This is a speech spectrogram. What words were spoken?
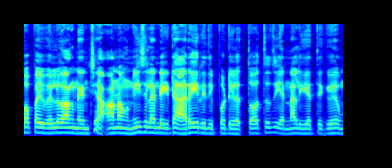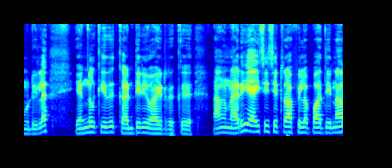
கோப்பை வெல்லுவாங்கன்னு நினச்சேன். ஆனால் அவங்க நியூசிலாண்டு கிட்ட அரையிறுதி போட்டியில் தோத்தது என்னால் ஏற்றுக்கவே முடியல. எங்களுக்கு இது கண்டினியூ ஆகிட்டு இருக்குது நாங்கள் நிறைய ஐசிசி ட்ராஃபியில் பார்த்தீங்கன்னா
